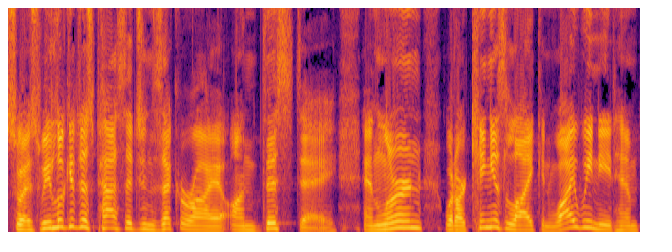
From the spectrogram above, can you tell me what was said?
So, as we look at this passage in Zechariah on this day and learn what our king is like and why we need him,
